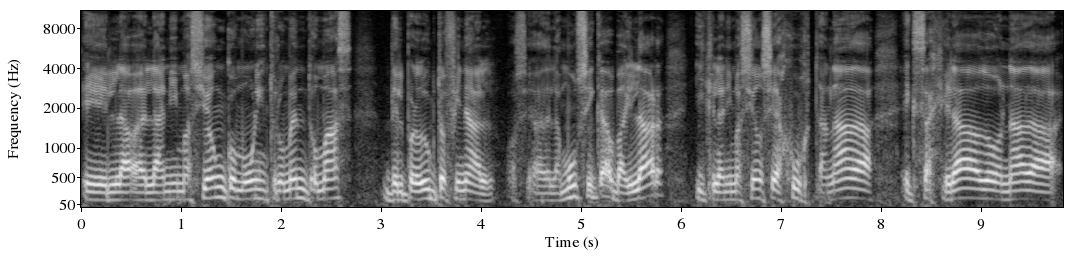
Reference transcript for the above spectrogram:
eh, la, la animación como un instrumento más del producto final, o sea, de la música, bailar y que la animación sea justa, nada exagerado, nada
